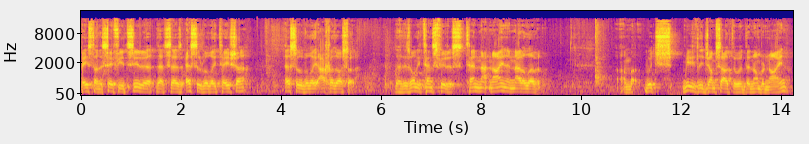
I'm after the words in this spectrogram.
based on the Sefer Yetzirah that says Eser v'lei Tesha, Eser v'lei Achadasa, that there's only 10 spheres, 10, not 9 and not 11, um, which immediately jumps out to the number 9,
